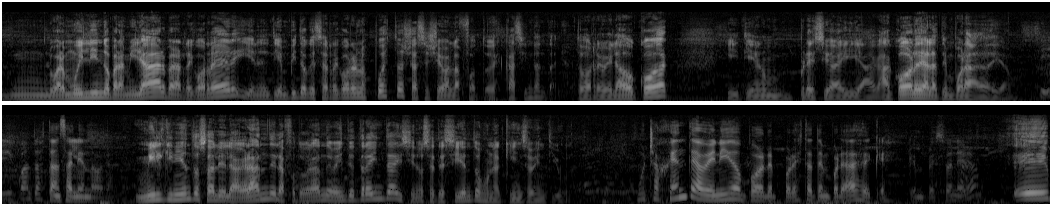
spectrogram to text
un, lugar muy lindo para mirar, para recorrer, y en el tiempito que se recorren los puestos ya se llevan la foto, es casi instantáneo. Todo revelado Kodak y tiene un precio ahí a- acorde a la temporada, digamos. ¿sí? ¿cuánto están saliendo ahora? 1500 sale la grande, la foto grande 2030, y si no 700 una 1521. ¿Mucha gente ha venido por, por esta temporada desde que, que empezó enero? Eh,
